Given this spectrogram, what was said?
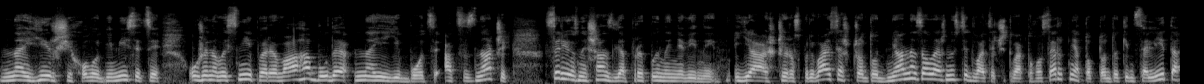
найгірші холодні місяці, уже навесні перевага буде на її боці. А це значить серйозний шанс для припинення війни. Я щиро сподіваюся, що до Дня Незалежності, 24 серпня, тобто до кінця літа,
